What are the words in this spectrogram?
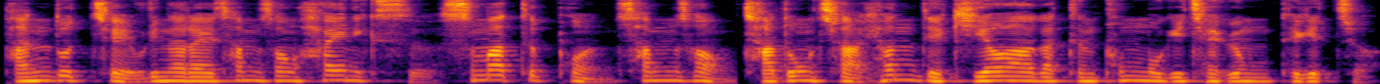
반도체, 우리나라의 삼성 하이닉스, 스마트폰, 삼성, 자동차, 현대, 기아와 같은 품목이 적용되겠죠.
